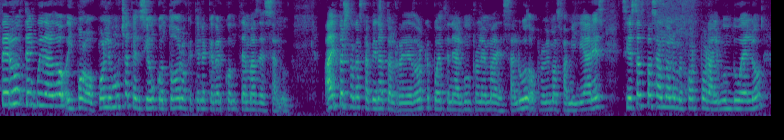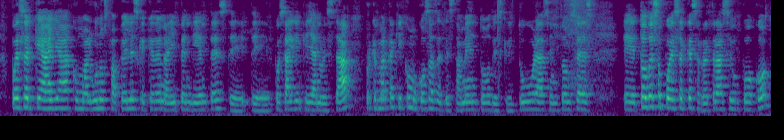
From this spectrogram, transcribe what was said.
pero ten cuidado y ponle mucha atención con todo lo que tiene que ver con temas de salud. Hay personas también a tu alrededor que pueden tener algún problema de salud o problemas familiares. Si estás pasando a lo mejor por algún duelo, puede ser que haya como algunos papeles que queden ahí pendientes de, pues alguien que ya no está, porque marca aquí como cosas de testamento, de escrituras, entonces eh, todo eso puede ser que se retrase un poco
